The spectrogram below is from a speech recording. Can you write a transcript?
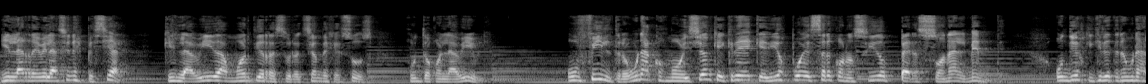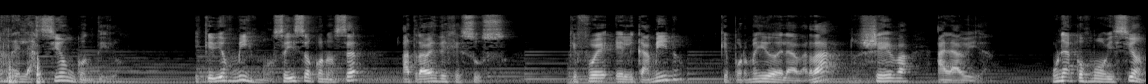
y en la revelación especial, que es la vida, muerte y resurrección de Jesús, junto con la Biblia. Un filtro, una cosmovisión que cree que Dios puede ser conocido personalmente, un Dios que quiere tener una relación contigo, y que Dios mismo se hizo conocer a través de Jesús, que fue el camino que por medio de la verdad nos lleva a la vida. Una cosmovisión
